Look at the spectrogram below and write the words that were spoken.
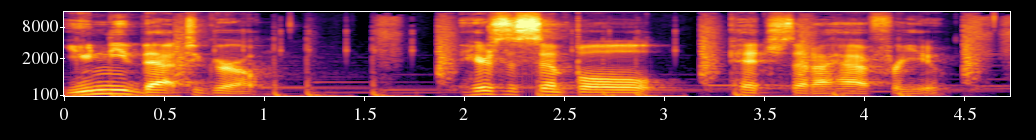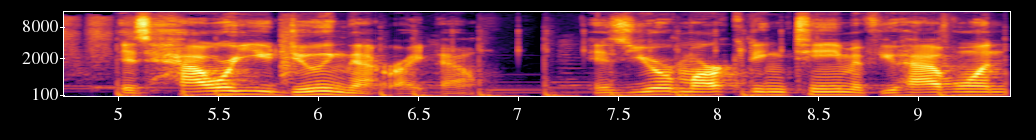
You need that to grow. Here's the simple pitch that I have for you is how are you doing that right now? Is your marketing team, if you have one,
